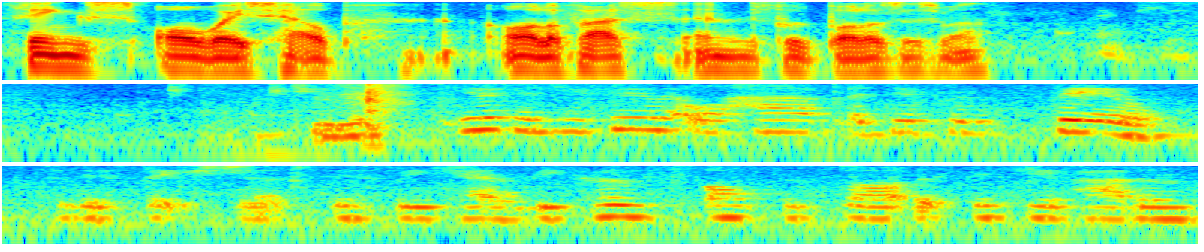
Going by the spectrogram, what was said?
things always help all of us and footballers as well. Thank you. Julia? Jurgen, do you feel it will have a different feel to this fixture this weekend because of the start that City have had and,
